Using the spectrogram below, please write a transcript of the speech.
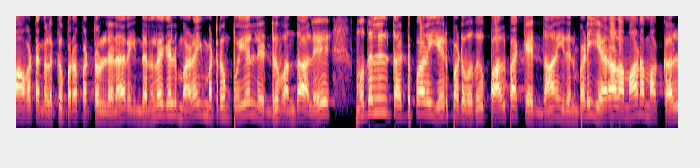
மாவட்டங்களுக்கு புறப்பட்டுள்ளனர். இந்த நிலையில் மழை மற்றும் புயல் என்று வந்தாலே முதலில் தட்டுப்பாடு ஏற்படுவது பால் பாக்கெட் தான். இதன்படி ஏராளமான மக்கள்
